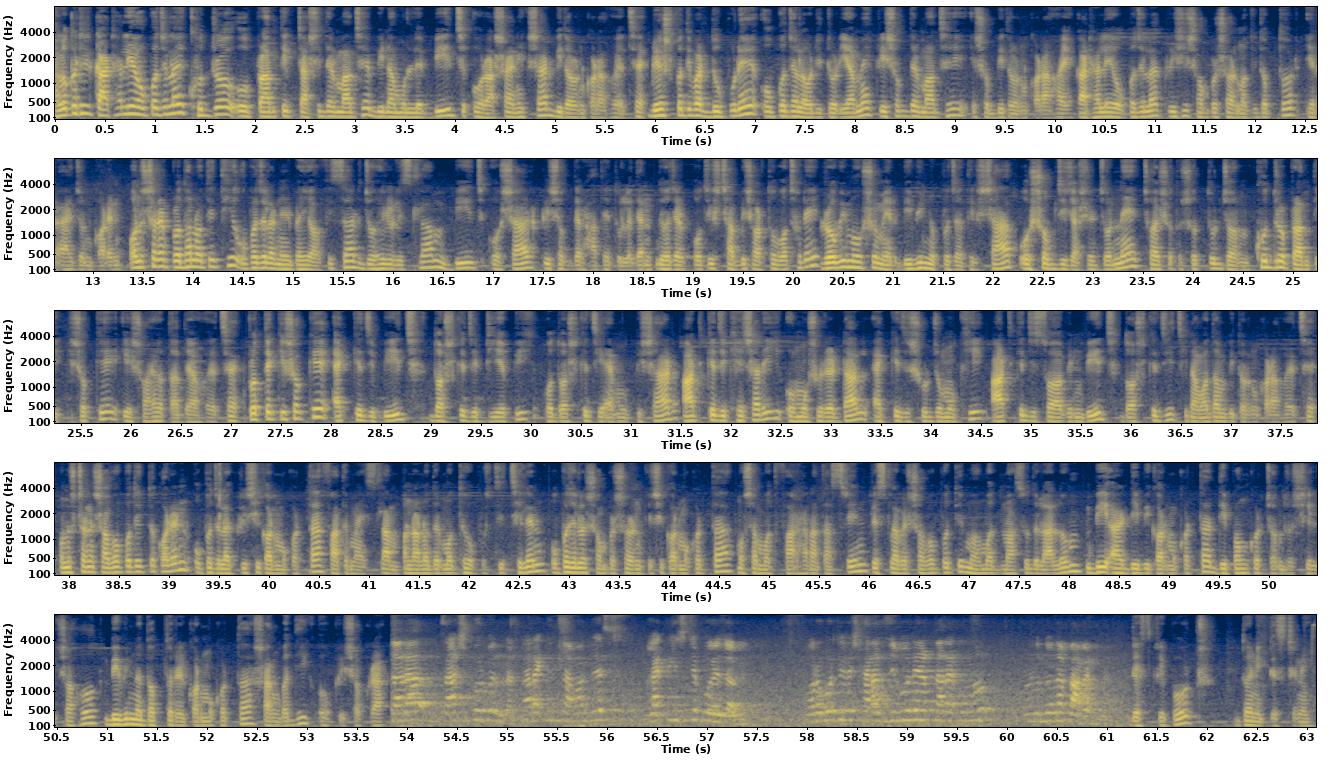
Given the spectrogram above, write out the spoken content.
ঝালকাঠির কাঠালিয়া উপজেলায় ক্ষুদ্র ও প্রান্তিক চাষীদের মাঝে বিনামূল্যে বীজ ও রাসায়নিক সার বিতরণ করা হয়েছে। বৃহস্পতিবার দুপুরে উপজেলা অডিটোরিয়ামে কৃষকদের মাঝে এসব বিতরণ করা হয়। কাঠালিয়া উপজেলা কৃষি সম্প্রসারণ অধিদপ্তর এর আয়োজন করেন। অনুষ্ঠানের প্রধান অতিথি উপজেলা নির্বাহী অফিসার জহিরুল ইসলাম বীজ ও সার কৃষকদের হাতে তুলে দেন। দু হাজার পঁচিশ ছাব্বিশ অর্থ বছরে রবি মৌসুমের বিভিন্ন প্রজাতির শাক ও সবজি চাষের জন্য ছয় শত সত্তর জন ক্ষুদ্র প্রান্তিক কৃষককে এই সহায়তা দেওয়া হয়েছে। প্রত্যেক কৃষককে এক কেজি বীজ, দশ কেজি ডিএপি ও দশ কেজি এমওপি সার আট কেজি খেসারি ও মসুরের ডাল, এক কেজি সূর্যমুখী, আট কেজি সয়াবিন বীজ, দশ কেজি চীনাবাদাম বিতরণ করা হয়েছে। অনুষ্ঠানে সভাপতিত্ব করেন উপজেলা কৃষি কর্মকর্তা ফাতেমা ইসলাম। অন্যান্যদের মধ্যে উপস্থিত ছিলেন উপজেলা সম্প্রসারণ কৃষি কর্মকর্তা মোসাম্মদ ফারহানা তাসরিন, প্রেস ক্লাবের সভাপতি মোহাম্মদ মাসুদুল আলম, বিআরডিবি কর্মকর্তা দীপঙ্কর চন্দ্রশীল সহ বিভিন্ন দপ্তরের কর্মকর্তা, সাংবাদিক ও কৃষকরা। তারা চাষ করবেন না, তারা কিন্তু আমাদের ব্ল্যাক লিস্টে পড়ে যাবে। পরবর্তীতে সারা জীবনে আর তারা কোনো অনুদান পাবেন না। Desk report Dainik Destiny.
